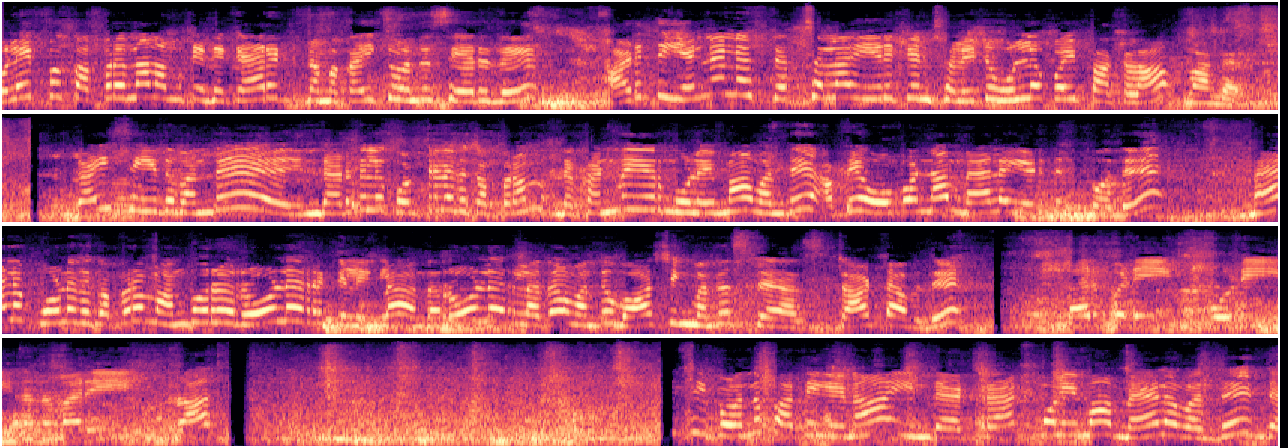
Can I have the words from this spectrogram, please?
உழைப்புக்கு அப்புறம் தான் நமக்கு இந்த கேரட் நம்ம கைக்கு வந்து சேருது. அடுத்து என்னென்ன ஸ்டெப்ஸ் எல்லாம் இருக்குன்னு சொல்லிட்டு உள்ளே போய் பார்க்கலாம். வாங்க. கைஸ் இது வந்து இந்த இடத்துல கொட்டினதுக்கப்புறம் இந்த கன்வேயர் மூலயமா வந்து அப்படியே ஒவ்வொன்றா மேலே எடுத்துகிட்டு போகுது. மேலே போனதுக்கப்புறம் அங்கே ஒரு ரோலர் இருக்கு இல்லைங்களா? அந்த ரோலரில் தான் வந்து வாஷிங் வந்து ஸ்டார்ட் ஆகுது. கருப்படி பொடி அந்த மாதிரி ராசி வந்து பாத்தீங்கன்னா இந்த ட்ராக் மூலியமா மேல வந்து இந்த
